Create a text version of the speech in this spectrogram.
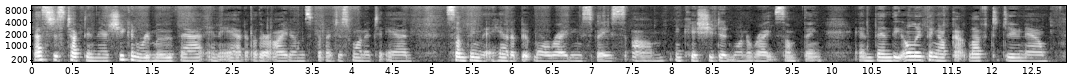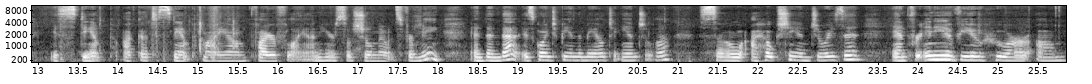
that's just tucked in there. She can remove that and add other items, but I just wanted to add something that had a bit more writing space um, in case she did want to write something. And then the only thing I've got left to do now is stamp. I've got to stamp my um, Firefly on here so she'll know it's for me. And then that is going to be in the mail to Angela So I hope she enjoys it. And for any of you who are um,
